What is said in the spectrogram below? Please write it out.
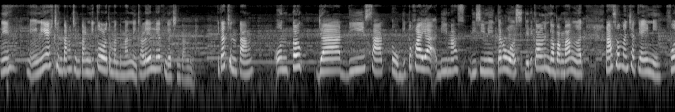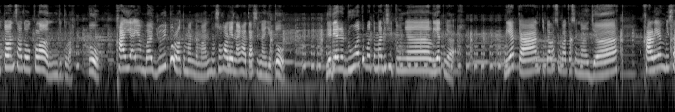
Nih, ini ya centang-centang gitu loh teman-teman nih. Kalian lihat nggak centangnya? Kita centang untuk jadi satu gitu kayak di mas di sini terus jadi kalian gampang banget langsung mencet ya ini futon satu clone gitulah tuh kayak yang baju itu loh teman-teman. Langsung kalian naik atasin aja tuh. Jadi ada dua teman-teman di situnya. Lihat nggak? Lihat kan? Kita langsung ke atasin aja. Kalian bisa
